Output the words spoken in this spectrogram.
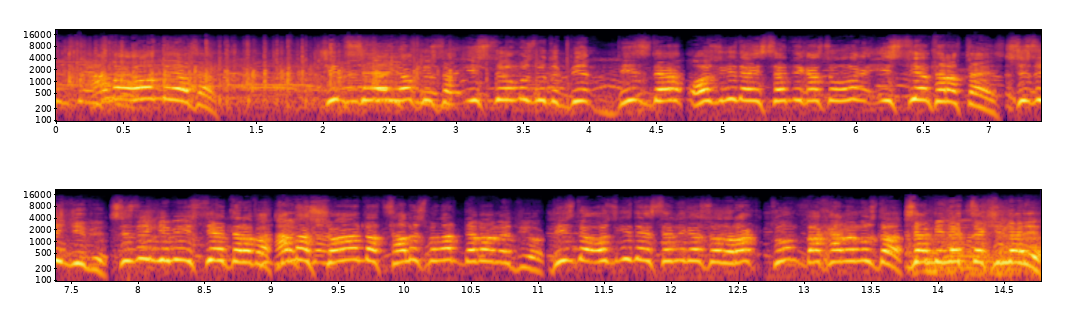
biz de ama olmayacak. Kimseye yok ise istiyorumuz budur. Bi- Biz de Ozgüday Sendikası olarak isteyen taraftayız. Sizin gibi. Sizin gibi isteyen tarafa. Ama şu anda çalışmalar devam ediyor. Biz de Ozgüday Sendikası olarak tüm bakanımız da, bize milletvekilleri,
